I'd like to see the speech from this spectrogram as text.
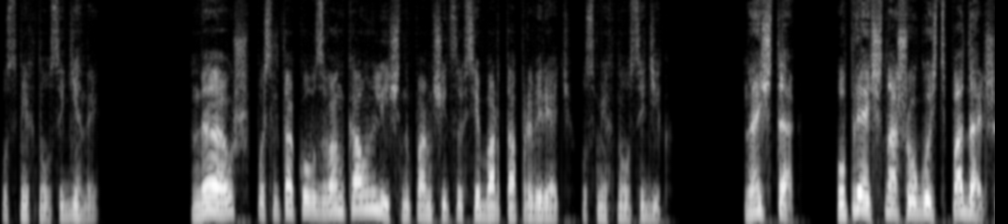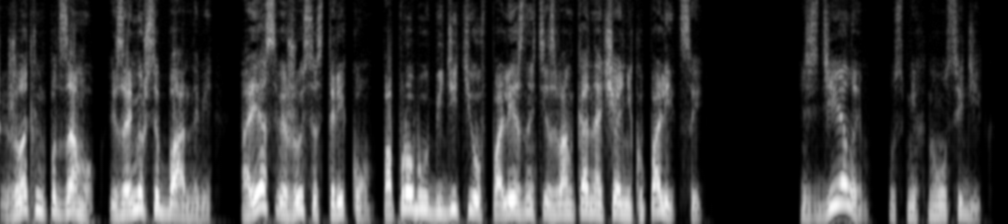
усмехнулся Генри. Да уж, после такого звонка он лично помчится все борта проверять, усмехнулся Дик. Значит так, упрячешь нашего гостя подальше, желательно под замок, и займешься бандами, а я свяжусь со стариком. Попробую убедить его в полезности звонка начальнику полиции. Сделаем, усмехнулся Дик.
